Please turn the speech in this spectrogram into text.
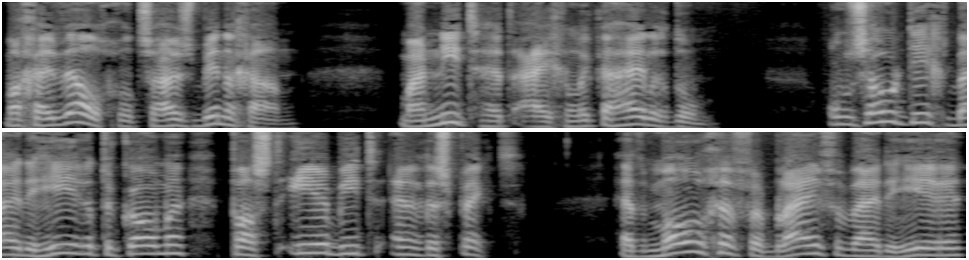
mag hij wel Gods huis binnengaan, maar niet het eigenlijke heiligdom. Om zo dicht bij de Heere te komen past eerbied en respect. Het mogen verblijven bij de Heere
